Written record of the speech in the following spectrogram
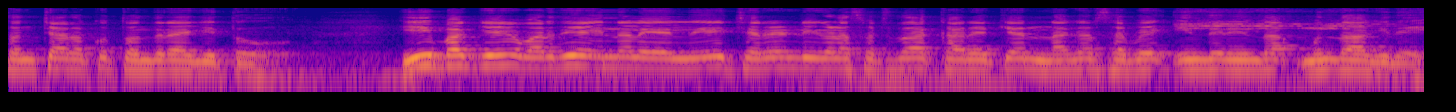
ಸಂಚಾರಕ್ಕೂ ತೊಂದರೆಯಾಗಿತ್ತು. ಈ ಬಗ್ಗೆ ವರದಿಯ ಹಿನ್ನೆಲೆಯಲ್ಲಿ ಚರಂಡಿಗಳ ಸ್ವಚ್ಛತಾ ಕಾರ್ಯಕ್ಕೆ ನಗರಸಭೆ ಇಂದಿನಿಂದ ಮುಂದಾಗಿದೆ.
